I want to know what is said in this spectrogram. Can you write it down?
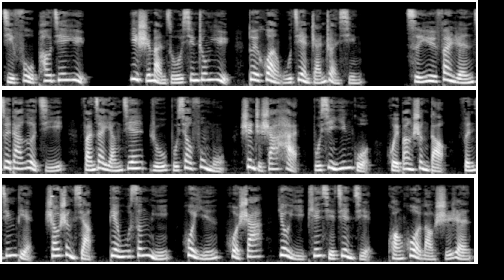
给付抛接狱，一时满足心中欲，兑换无间辗转行。此狱犯人罪大恶极。凡在阳间，如不孝父母，甚至杀害、不信因果、毁谤圣道、焚经典、烧圣像、玷污僧尼，或淫或杀，又以偏邪见解、狂惑老实人，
